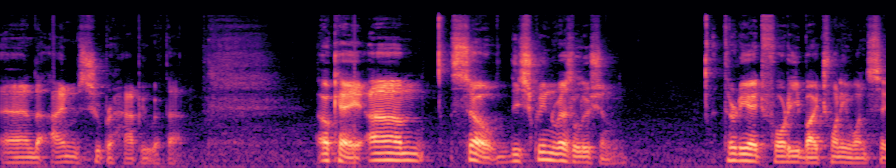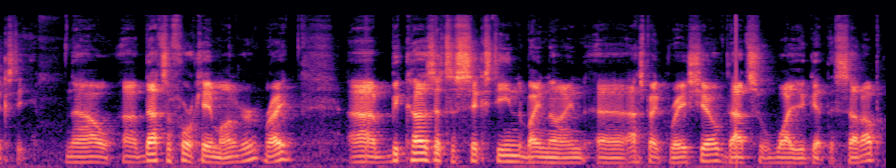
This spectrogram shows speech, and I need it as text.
and I'm super happy with that. Okay, um, so the screen resolution. 3840 by 2160. Now, uh, that's a 4K monitor, right? Uh, because it's a 16 by 9 uh, aspect ratio, that's why you get this setup.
